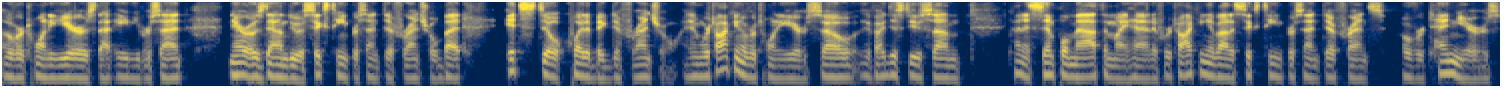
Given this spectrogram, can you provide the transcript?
over 20 years. That 80% narrows down to a 16% differential, but it's still quite a big differential. And we're talking over 20 years. So if I just do some kind of simple math in my head, if we're talking about a 16% difference over 10 years,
